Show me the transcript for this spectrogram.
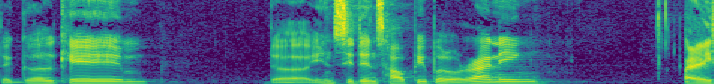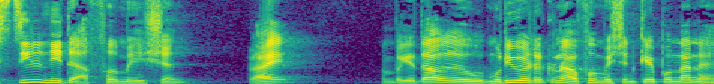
The girl came, the incidents, how people were running. I still need affirmation, right? நம்ம ஏதாவது முடிவு எடுக்கணும் affirmation கேட்போம் தானே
